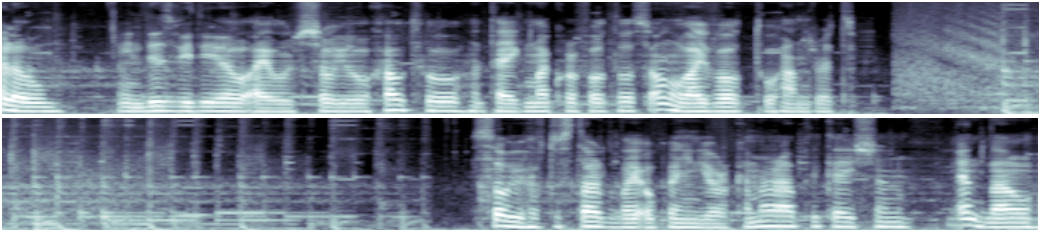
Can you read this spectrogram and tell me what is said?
Hello, in this video I will show you how to take macro photos on Vivo 200. So you have to start by opening your camera application and now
